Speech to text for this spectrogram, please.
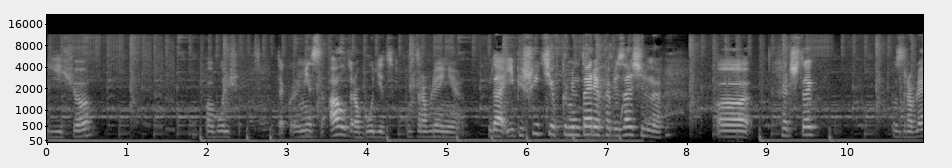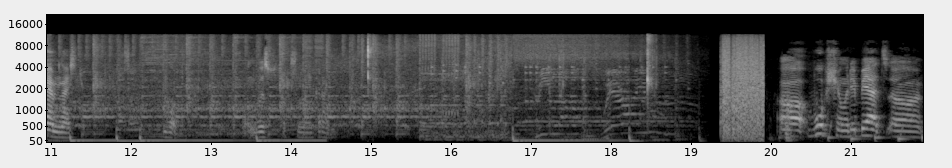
еще побольше. Такое место аутро будет поздравление. Да, и пишите в комментариях обязательно э, хэштег поздравляем Настю. Вот. Он высветился на экране. Uh, в общем, ребят, uh,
